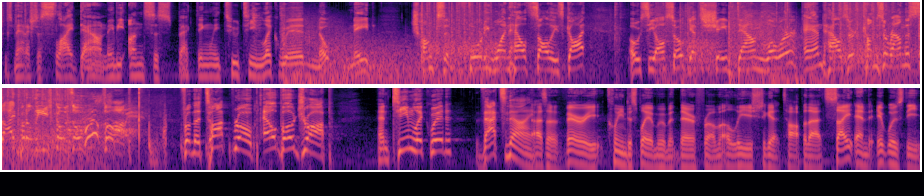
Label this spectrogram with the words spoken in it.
Just managed to slide down, maybe unsuspectingly to Team Liquid. Nope, Nade chunks him. 41 health, all he's got. oSee also gets shaved down lower, and hallzerk comes around the side, but EliGE goes over the top. From the top rope, elbow drop. And Team Liquid, that's nine. That's a very clean display of movement there from EliGE to get top of that site, and it was the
